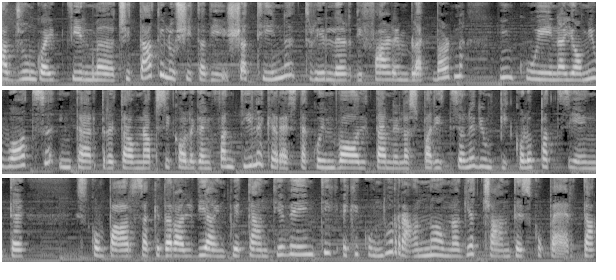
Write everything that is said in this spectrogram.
Aggiungo ai film citati l'uscita di Shatin, thriller di Fire Blackburn, in cui Naomi Watts interpreta una psicologa infantile che resta coinvolta nella sparizione di un piccolo paziente, scomparsa che darà il via a inquietanti eventi e che condurranno a una ghiacciante scoperta.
